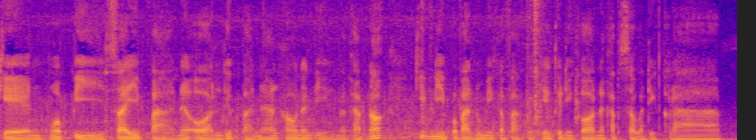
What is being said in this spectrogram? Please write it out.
แกงหัวปีไส้ป่าเนื้ออ่อนหรือป่านางเขานั่นเองนะครับเนาะคลิปนี้ประบานุมีกระฝากไปเพียงเท่านี้ก่อนนะครับ สวัสดีครับ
